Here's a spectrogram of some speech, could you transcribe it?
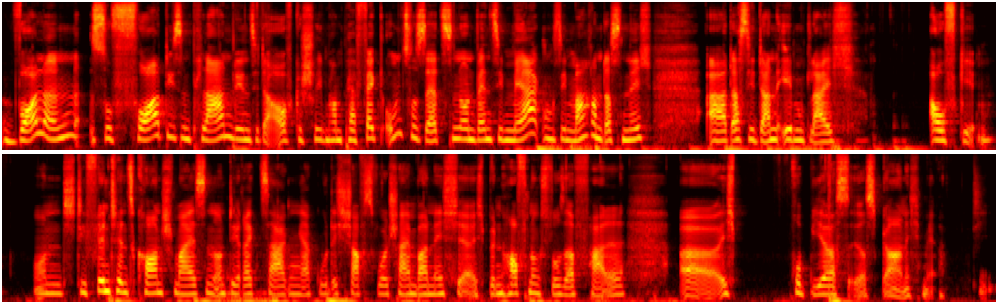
wollen, sofort diesen Plan, den sie da aufgeschrieben haben, perfekt umzusetzen. Und wenn sie merken, sie machen das nicht, äh, dass sie dann eben gleich aufgeben und die Flinte ins Korn schmeißen und direkt sagen, ja gut, ich schaff's wohl scheinbar nicht, ich bin ein hoffnungsloser Fall, äh, ich probiere es erst gar nicht mehr. Die,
